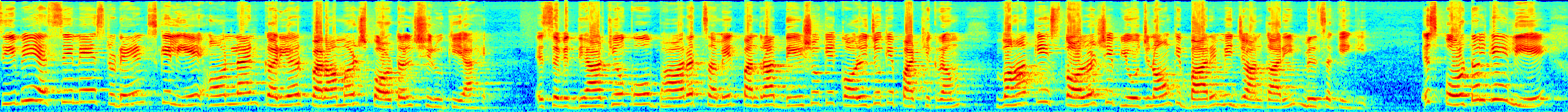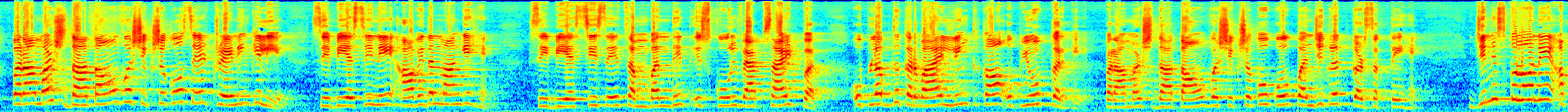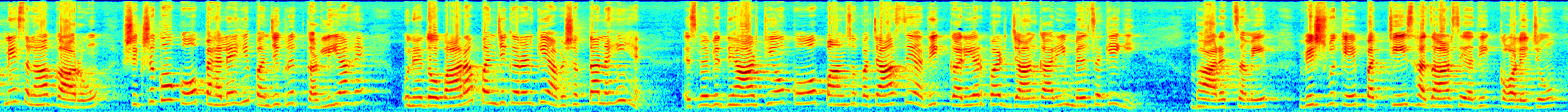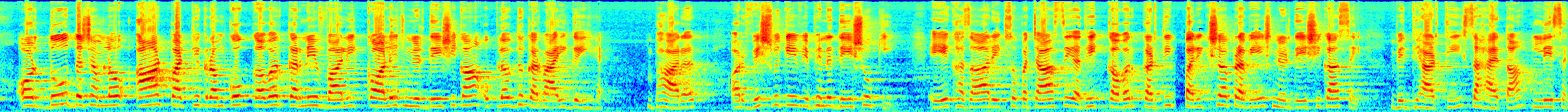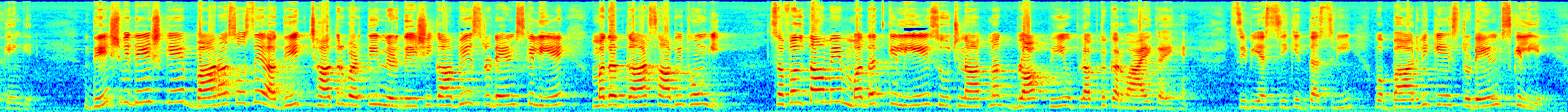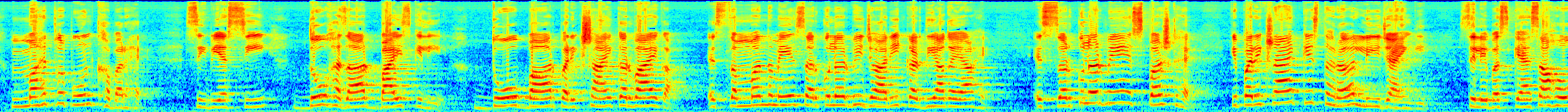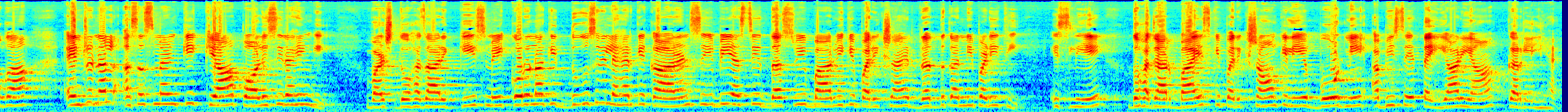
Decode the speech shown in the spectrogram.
CBSE ने students के लिए ऑनलाइन करियर परामर्श पोर्टल शुरू किया है। इससे विद्यार्थियों को भारत समेत 15 देशों के कॉलेजों के पाठ्यक्रम, वहाँ की स्कॉलरशिप योजनाओं के बारे में जानकारी मिल सकेगी। इस पोर्टल के लिए परामर्शदाताओं व शिक्षकों से ट्रेनिंग के लिए सीबीएसई ने आवेदन मांगे हैं। सीबीएसई से संबंधित स्कूल वेबसाइट पर उपलब्ध करवाए लिंक का उपयोग करके परामर्शदाताओं व शिक्षकों को पंजीकृत कर सकते हैं। जिन स्कूलों ने अपने सलाहकारों, शिक्षकों को पहले ही पंजीकृत कर लिया है, उन्हें दोबारा पंजीकरण की आवश्यकता नहीं है। इसमें विद्यार्थियों को 550 से अधिक करियर पर जानकारी मिल सकेगी। भारत समेत विश्व के पच्चीस हज़ार से अधिक कॉलेजों और 2.8 पाठ्यक्रम को कवर करने वाली कॉलेज निर्देशिका उपलब्ध करवाई गई है। भारत और विश्व के विभिन्न देशों की 1150 से अधिक कवर करती परीक्षा प्रवेश निर्देशिका से विद्यार्थी सहायता ले सकेंगे। देश विदेश के 1200 से अधिक छात्रवृत्ति निर्देशिका भी स्टूडेंट्स के लिए मददगार साबित होंगी। सफलता में मदद के लिए सूचनात्मक ब्लॉक भी उपलब्ध करवाए गए हैं। सीबीएसई की दसवीं व बारहवीं के स्टूडेंट्स के लिए महत्वपूर्ण खबर है। सीबीएसई 2022 के लिए दो बार परीक्षाएँ करवाएगा। इस संबंध में सर्कुलर भी जारी कर दिया गया है। इस सर्कुलर में स्पष्ट है कि परीक्षाएँ किस तरह ली जाएँगी। सिलेबस कैसा होगा? इंटरनल असेसमेंट की क्या पॉलिसी रहेंगी? वर्ष 2021 में कोरोना की दूसरी लहर के कारण सीबीएसई 10वीं 12वीं की परीक्षाएँ रद्द करनी पड़ी थी। इसलिए 2022 की परीक्षाओं के लिए बोर्ड ने अभी से तैयारियाँ कर ली हैं।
